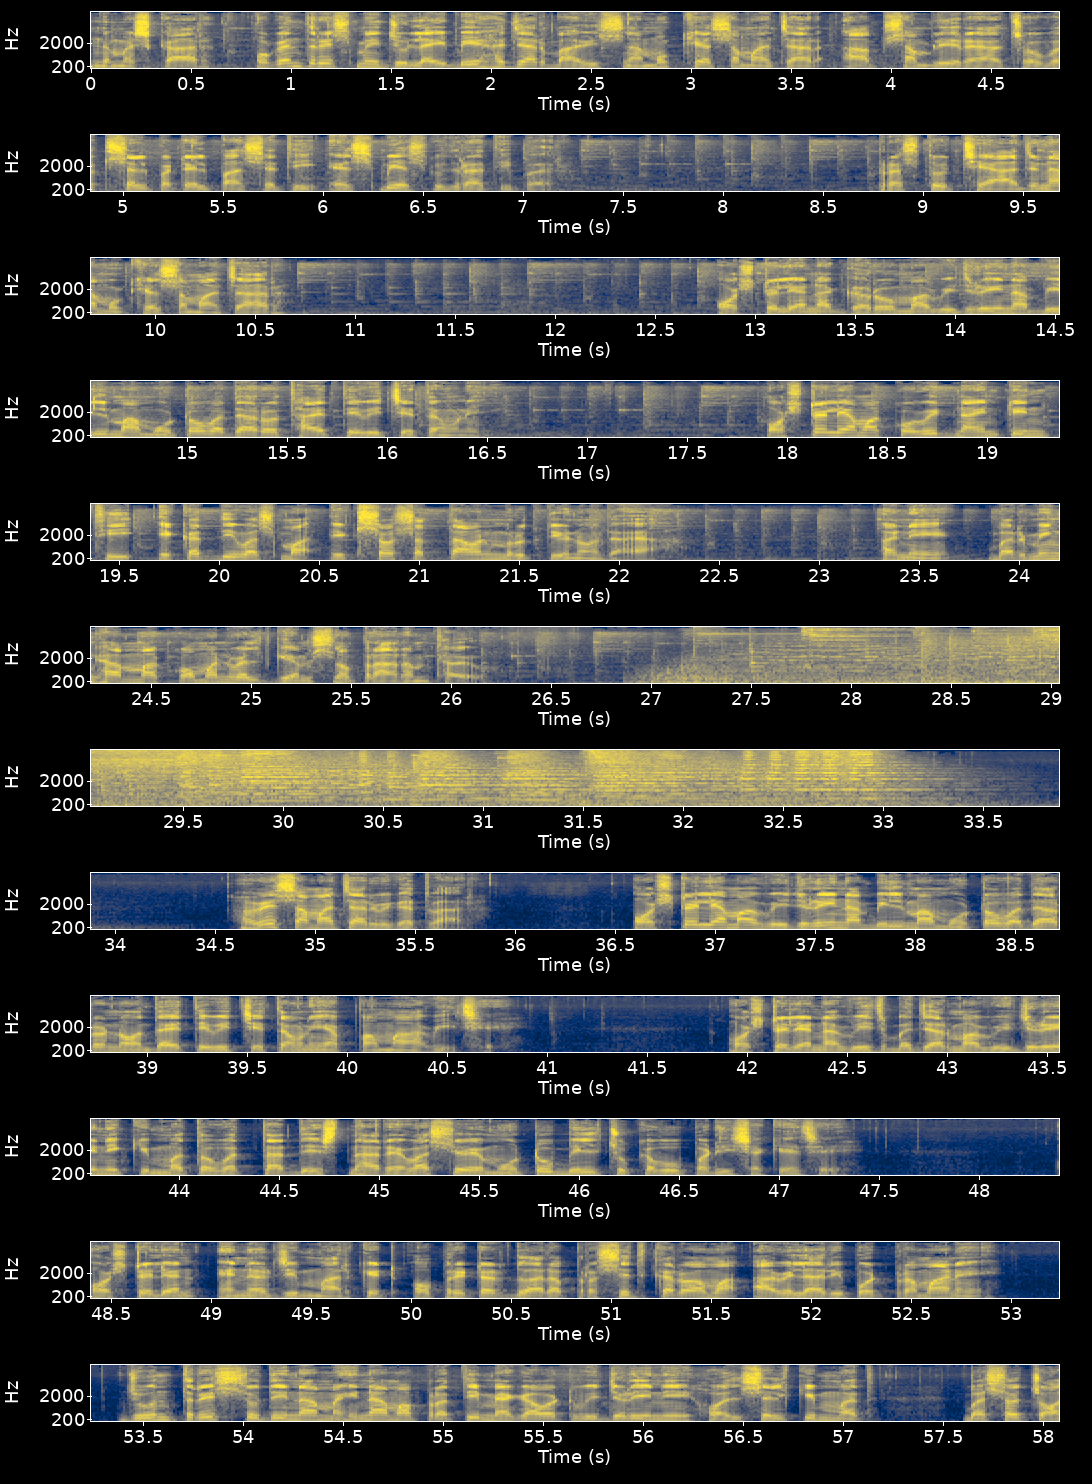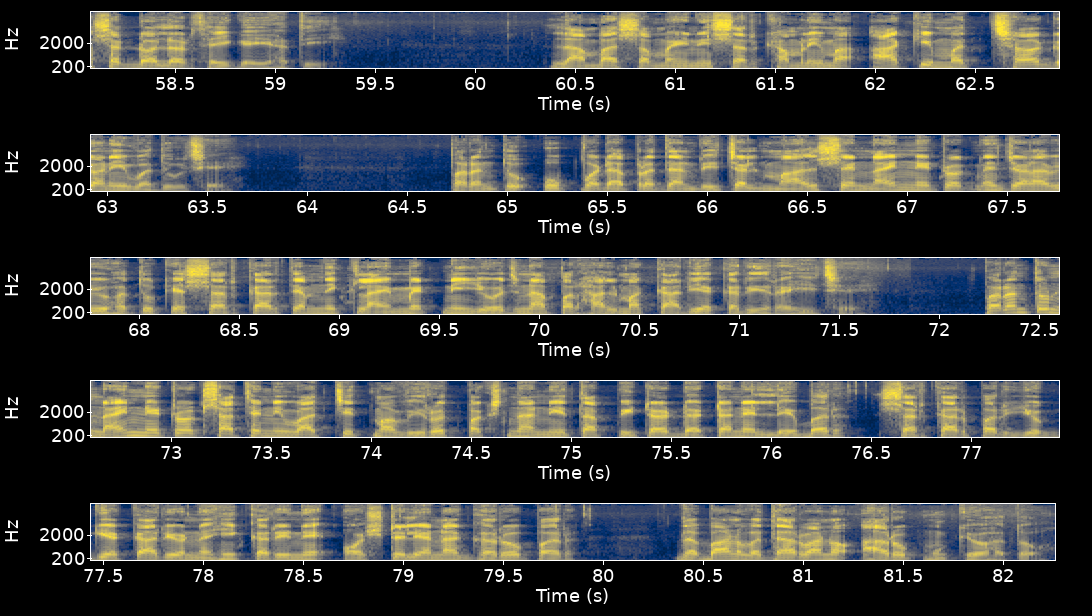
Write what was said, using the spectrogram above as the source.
નમસ્કાર. ઓગણત્રીસમી જુલાઈ બે હજાર બાવીસના મુખ્ય સમાચાર આપ સાંભળી રહ્યા છો વત્સલ પટેલ પાસેથી એસબીએસ ગુજરાતી પર. પ્રસ્તુત છે આજના મુખ્ય સમાચાર. ઓસ્ટ્રેલિયાના ઘરોમાં વીજળીના બિલમાં મોટો વધારો થાય તેવી ચેતવણી. ઓસ્ટ્રેલિયામાં કોવિડ નાઇન્ટીનથી એક જ દિવસમાં એકસો સત્તાવન મૃત્યુ નોંધાયા. અને બર્મિંગહામમાં કોમનવેલ્થ ગેમ્સનો પ્રારંભ થયો. હવે સમાચાર વિગતવાર. ઓસ્ટ્રેલિયામાં વીજળીના બિલમાં મોટો વધારો નોંધાય તેવી ચેતવણી આપવામાં આવી છે. ઓસ્ટ્રેલિયાના વીજ બજારમાં વીજળીની કિંમતો વધતા દેશના રહેવાસીઓએ મોટું બિલ ચૂકવવું પડી શકે છે. ઓસ્ટ્રેલિયન એનર્જી માર્કેટ ઓપરેટર દ્વારા પ્રસિદ્ધ કરવામાં આવેલા રિપોર્ટ પ્રમાણે, જૂન ત્રીસ સુધીના મહિનામાં પ્રતિ મેગાવોટ વીજળીની હોલસેલ કિંમત બસો ચોસઠ ડોલર થઈ ગઈ હતી. લાંબા સમયની સરખામણીમાં આ કિંમત છ ગણી વધુ છે. પરંતુ ઉપવડાપ્રધાન રિચર્ડ માલ્સે નાઇન નેટવર્કને જણાવ્યું હતું કે સરકાર તેમની ક્લાઇમેટની યોજના પર હાલમાં કાર્ય કરી રહી છે. પરંતુ નાઇન નેટવર્ક સાથેની વાતચીતમાં વિરોધ પક્ષના નેતા પીટર ડટને લેબર સરકાર પર યોગ્ય કાર્યો નહીં કરીને ઓસ્ટ્રેલિયાના ઘરો પર દબાણ વધારવાનો આરોપ મૂક્યો હતો.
